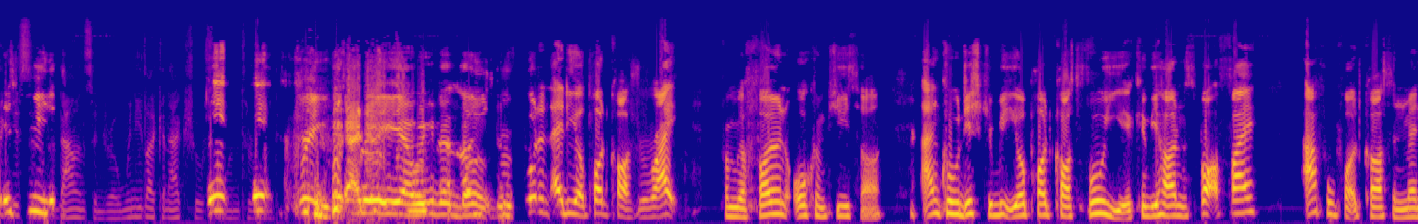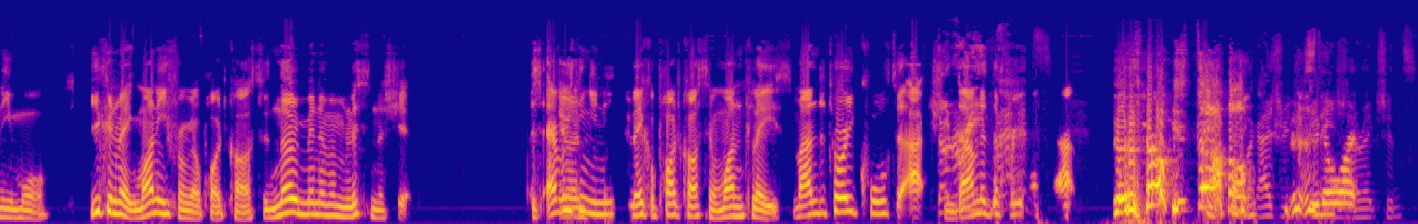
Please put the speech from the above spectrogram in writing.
It's free. Down syndrome. We need like an actual It, someone to read. it's free. Yeah, yeah, yeah, we're gonna Allow know. you to record and edit your podcast right from your phone or computer. Anchor will distribute your podcast for you. It can be heard on Spotify, Apple Podcasts, and many more. You can make money from your podcast with no minimum listenership. It's everything you need to make a podcast in one place. Mandatory call to action. Don't Download the free that. app. no, stop! Like actually, the You know what? directions.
